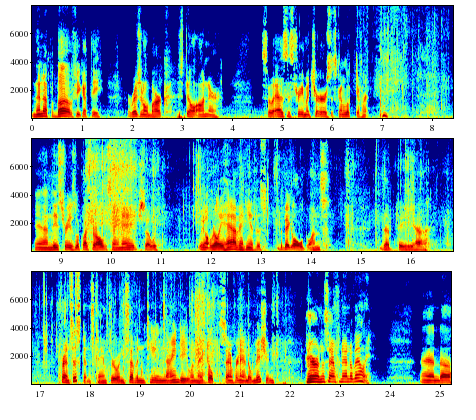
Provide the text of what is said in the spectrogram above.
And then up above, you got the original bark still on there. So as this tree matures, it's going to look different. and these trees look like they're all the same age, so we we don't really have any of this, the big old ones that the uh, Franciscans came through in 1790 when they built the San Fernando Mission here in the San Fernando Valley. And uh,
